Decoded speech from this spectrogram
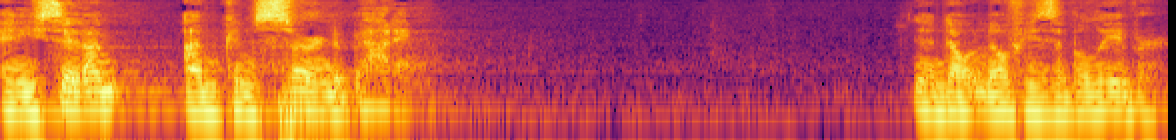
And he said, I'm, I'm concerned about him. And don't know if he's a believer.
